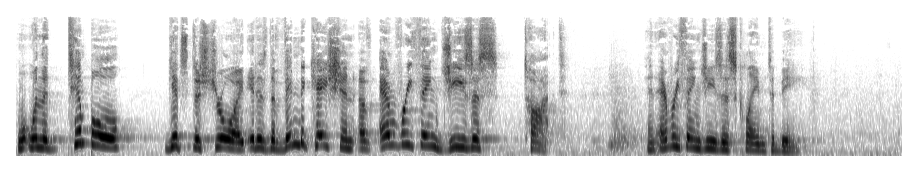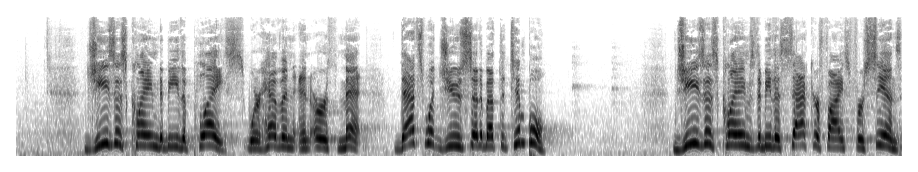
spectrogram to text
When the temple gets destroyed, it is the vindication of everything Jesus taught and everything Jesus claimed to be. Jesus claimed to be the place where heaven and earth met. That's what Jews said about the temple. Jesus claims to be the sacrifice for sins.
